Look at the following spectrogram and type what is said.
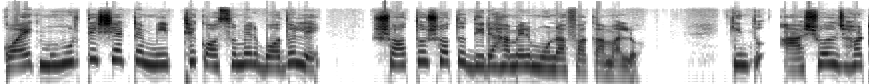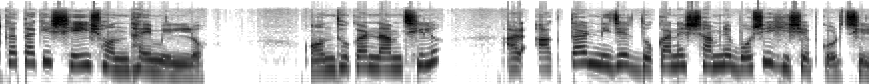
কয়েক মুহূর্তে সে একটা মিথ্যে কসমের বদলে শত শত দিরহামের মুনাফা কামালো। কিন্তু আসল ঝটকা তাকে সেই সন্ধ্যায় মিলল। অন্ধকার নাম ছিল আর আক্তার নিজের দোকানের সামনে বসে হিসেব করছিল।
